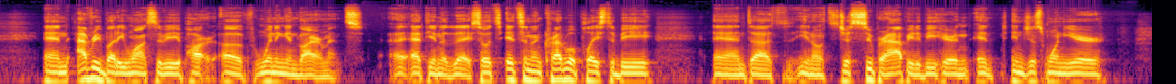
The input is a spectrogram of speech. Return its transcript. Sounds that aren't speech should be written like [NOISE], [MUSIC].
and everybody wants to be a part of winning environments at the end of the day so it's it's an incredible place to be and uh, you know it's just super happy to be here in, in, in just one year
